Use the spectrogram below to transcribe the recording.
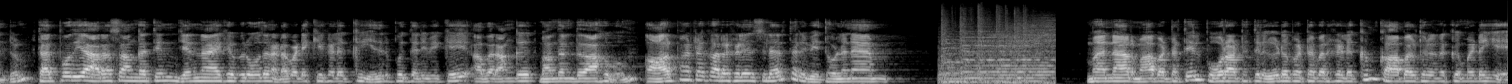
என்றும் தற்போதைய அரசாங்கத்தின் ஜனநாயக விரோத நடவடிக்கைகளுக்கு எதிர்ப்பு தெரிவிக்க அவர் அங்கு வந்திருந்ததாகவும் ஆர்ப்பாட்டக்காரர்களில் சிலர் தெரிவித்துள்ளனர். மன்னார் மாவட்டத்தில் போராட்டத்தில் ஈடுபட்டவர்களுக்கும் காவல்துறையினருக்கும் இடையே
